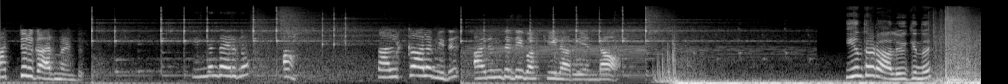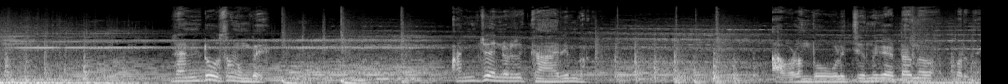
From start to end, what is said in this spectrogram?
മറ്റൊരു കാരണമുണ്ട്. പിന്നെന്തായിരുന്നു? ആ തൽക്കാലം ഇത് അരുന്ധതി വക്കീൽ അറിയണ്ട. നീ എന്താണ് ആലോചിക്കുന്നത് രണ്ടു ദിവസം മുമ്പേ അഞ്ചു എന്നോടൊരു കാര്യം പറഞ്ഞു. അവളെന്തോ ഒളിച്ചെന്ന് കേട്ടെന്ന് പറഞ്ഞു.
